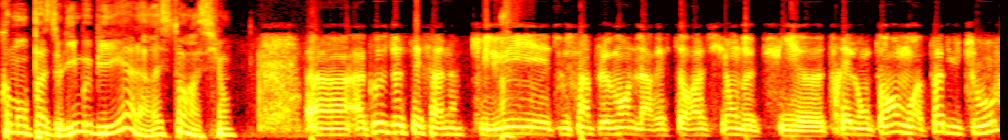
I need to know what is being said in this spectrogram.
Comment on passe de l'immobilier à la restauration Euh, à cause de Stéphane, qui lui est tout simplement de la restauration depuis euh, très longtemps. Moi, pas du tout.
